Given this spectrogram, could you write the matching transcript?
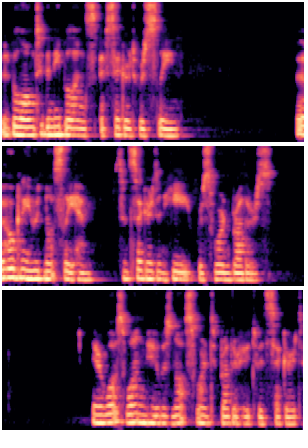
would belong to the Nibelungs if Sigurd were slain. But Hogni would not slay him, since Sigurd and he were sworn brothers. There was one who was not sworn to brotherhood with Sigurd.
